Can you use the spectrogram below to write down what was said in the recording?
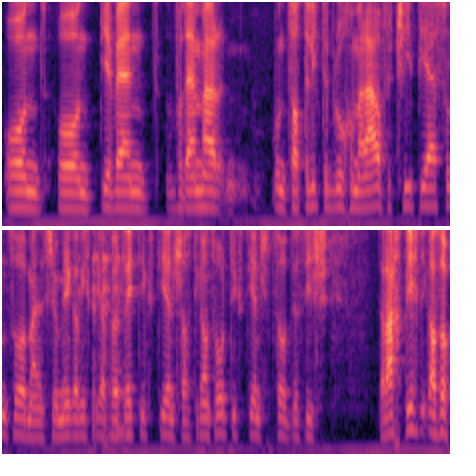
Und, und die wollen von dem her, und Satelliten brauchen wir auch für GPS und so, ich meine, es ist ja mega wichtig für Rettungsdienste, also die ganzen Ortungsdienste so, das ist recht wichtig. Also,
